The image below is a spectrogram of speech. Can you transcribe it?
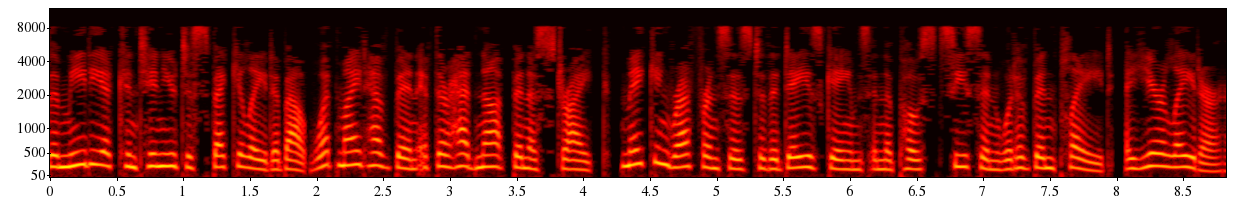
the media continued to speculate about what might have been if there had not been a strike, making references to the days games in the postseason would have been played. A year later,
